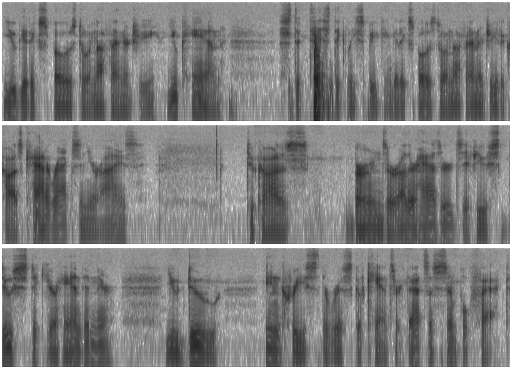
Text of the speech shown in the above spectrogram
you get exposed to enough energy, you can statistically speaking, get exposed to enough energy to cause cataracts in your eyes, to cause burns or other hazards, if you do stick your hand in there, you do increase the risk of cancer. That's a simple fact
